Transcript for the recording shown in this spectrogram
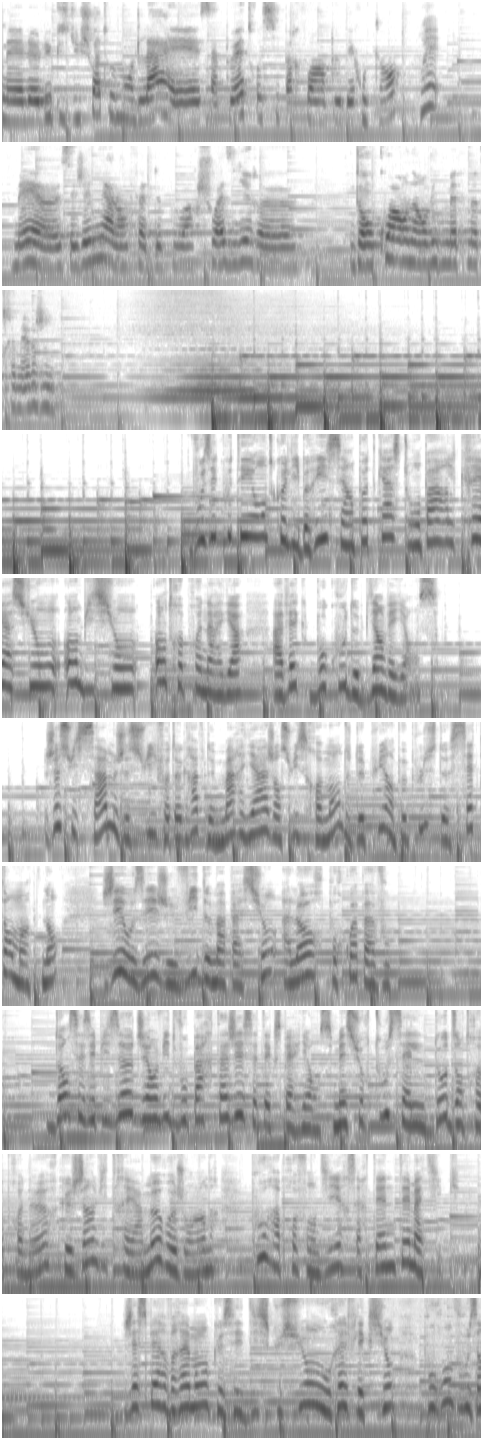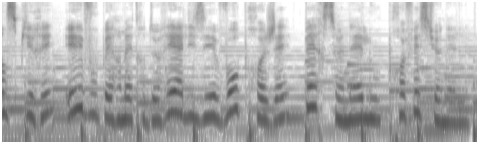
Mais le luxe du choix, tout le monde l'a et ça peut être aussi parfois un peu déroutant. Ouais. Mais euh, c'est génial en fait de pouvoir choisir euh, dans quoi on a envie de mettre notre énergie. Vous écoutez Honte Colibri, c'est un podcast où on parle création, ambition, entrepreneuriat avec beaucoup de bienveillance. Je suis Sam, je suis photographe de mariage en Suisse romande depuis un peu plus de 7 ans maintenant. J'ai osé, je vis de ma passion, alors pourquoi pas vous? Dans ces épisodes, j'ai envie de vous partager cette expérience, mais surtout celle d'autres entrepreneurs que j'inviterai à me rejoindre pour approfondir certaines thématiques. J'espère vraiment que ces discussions ou réflexions pourront vous inspirer et vous permettre de réaliser vos projets personnels ou professionnels.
